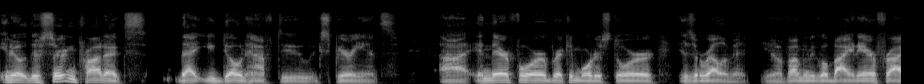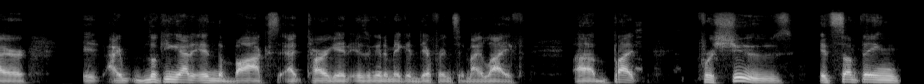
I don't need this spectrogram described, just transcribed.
You know, there's certain products that you don't have to experience. Uh, and therefore, a brick and mortar store is irrelevant. You know, if I'm going to go buy an air fryer, it, I looking at it in the box at Target isn't going to make a difference in my life. Uh, but for shoes, it's something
